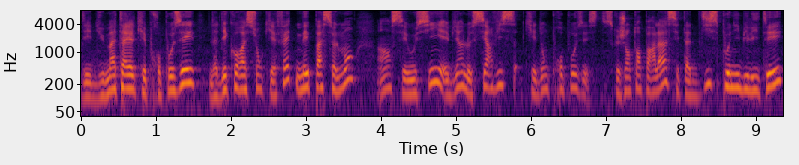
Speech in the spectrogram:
du matériel qui est proposé, la décoration qui est faite, mais pas seulement, hein, c'est aussi eh bien, le service qui est donc proposé. Ce que j'entends par là, c'est ta disponibilité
